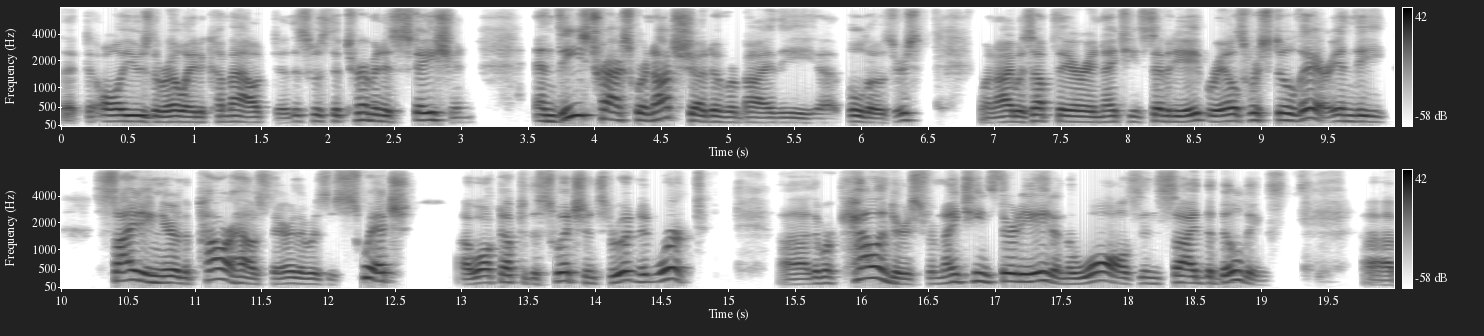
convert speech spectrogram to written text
that all use the railway to come out. Uh, this was the terminus station. And these tracks were not shut over by the uh, bulldozers. When I was up there in 1978, rails were still there. In the siding near the powerhouse there, there was a switch. I walked up to the switch and threw it, and it worked. Uh, there were calendars from 1938 on the walls inside the buildings. Uh,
